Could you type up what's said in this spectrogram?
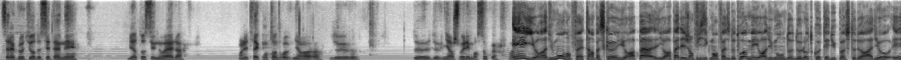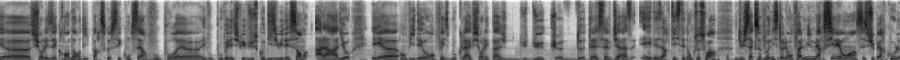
c'est la clôture de cette année. Bientôt, c'est Noël. On est très content de revenir, euh, de, de, venir jouer les morceaux. Et il y aura du monde en fait, hein, parce qu'il y aura pas, aura pas des gens physiquement en face de toi, mais il y aura du monde de l'autre côté du poste de radio et euh, sur les écrans d'ordi, parce que ces concerts, vous pourrez euh, et vous pouvez les suivre jusqu'au 18 décembre à la radio et euh, en vidéo, en Facebook Live sur les pages du Duc, de TSF Jazz et des artistes. Et donc ce soir, du saxophoniste Léon Fall. Mille merci Léon, hein, c'est super cool.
